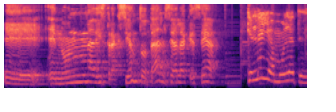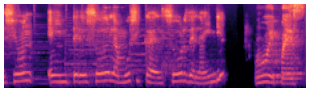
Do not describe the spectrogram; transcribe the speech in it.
eh, en una distracción total, sea la que sea. ¿Qué le llamó la atención e interesó de la música del sur de la India? Uy, pues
